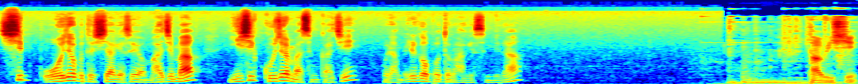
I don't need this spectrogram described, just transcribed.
15절부터 시작해서요. 마지막 29절 말씀까지 우리 한번 읽어 보도록 하겠습니다. 다윗이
